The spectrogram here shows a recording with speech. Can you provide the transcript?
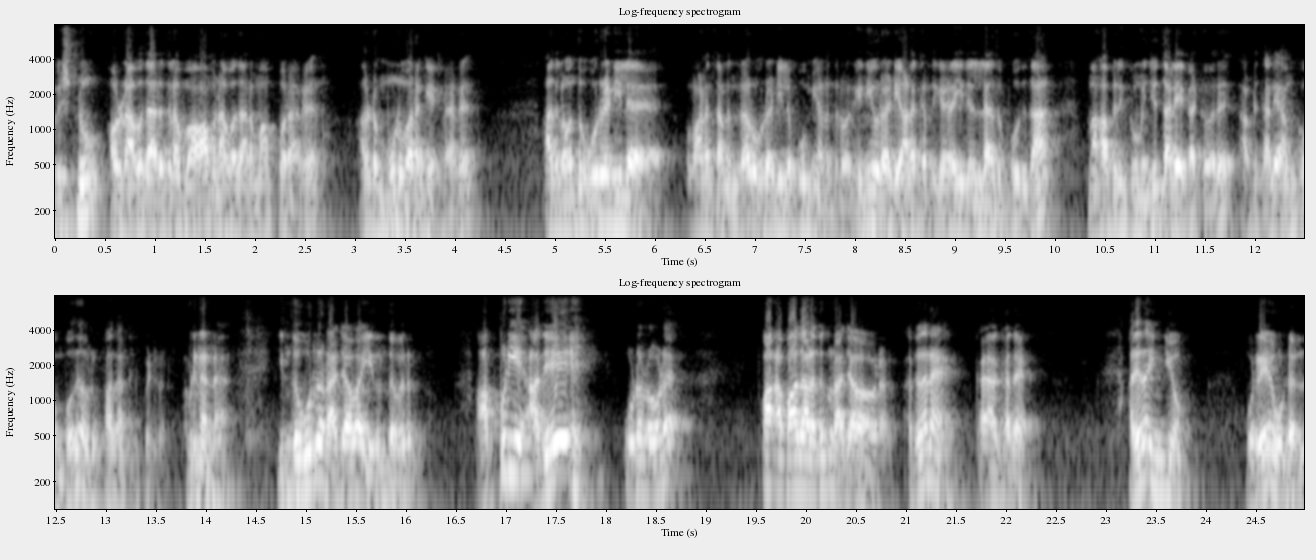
விஷ்ணு அவரோட அவதாரத்தில் வாமன அவதாரமாக போகிறாரு அவரோட மூணு வரம் கேட்குறாரு அதில் வந்து ஒரு அடியில் வானத்தை அளந்துருவார் ஒரு அடியில் பூமி அளந்துருவார். இனி ஒரு அடி அளக்கிறதுக்கு இடம் இது இல்லாத போது தான் மகாபலி குனிஞ்சு தலையை காட்டுவார். அப்படி தலையை அமுக்கும் போது அவர் பாதாளத்துக்கு போய்ட்டுறாரு அப்படின்னா என்ன? இந்த ஊரில் ராஜாவாக இருந்தவர் அப்படியே அதே உடலோட பா பாதாளத்துக்கும் ராஜாவாக வர்றார் அதுதானே? க கதை. அதே தான் இங்கேயும். ஒரே உடல்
